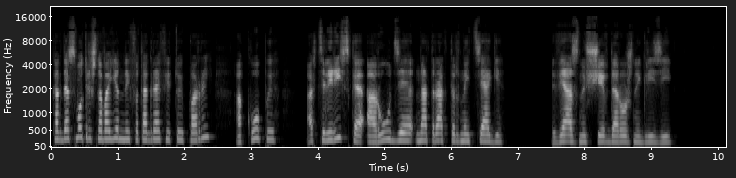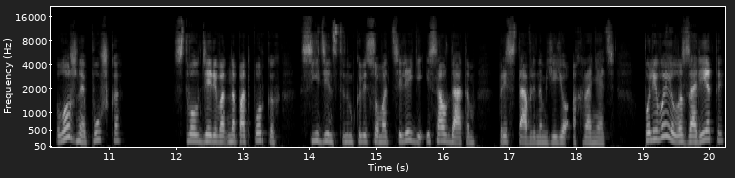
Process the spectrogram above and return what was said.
Когда смотришь на военные фотографии той поры, окопы, артиллерийское орудие на тракторной тяге, вязнущее в дорожной грязи, ложная пушка, ствол дерева на подпорках с единственным колесом от телеги и солдатом, приставленным ее охранять, полевые лазареты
